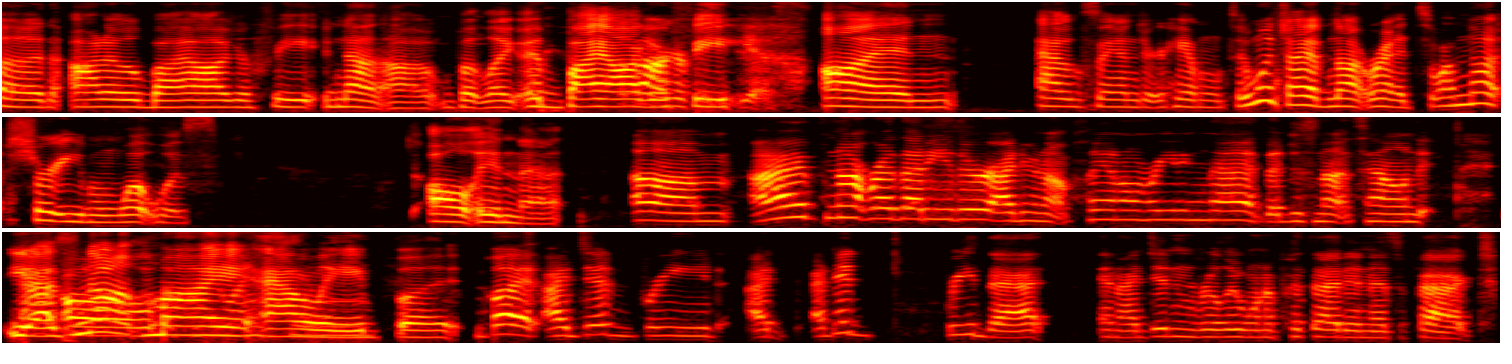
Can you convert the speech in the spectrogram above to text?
an autobiography, not uh, but like a biography yes. on Alexander Hamilton, which I have not read, so I'm not sure even what was all in that. Um, I've not read that either. I do not plan on reading that. That does not sound. Yeah, it's not my alley, but But I did read. I I did read that, and I didn't really want to put that in as a fact.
